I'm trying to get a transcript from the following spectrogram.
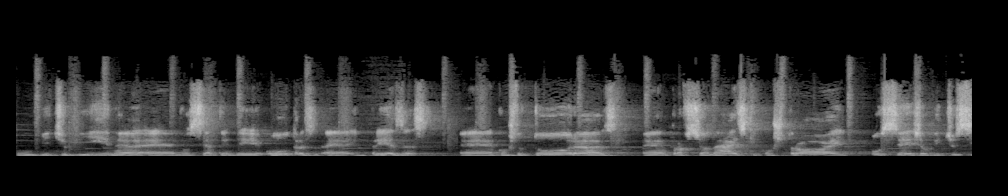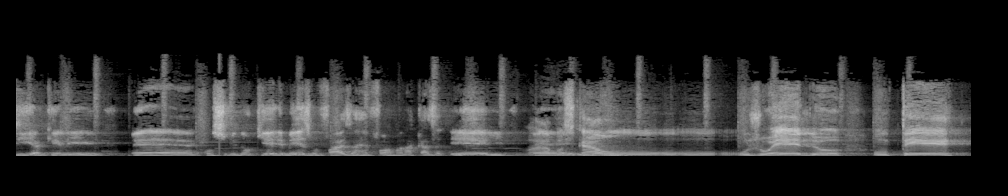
o B2B, né, é, você atender outras é, empresas é, construtoras, é, profissionais que constroem, ou seja, o B2C, aquele é, consumidor que ele mesmo faz a reforma na casa dele. Vai é, buscar um, um, um, joelho, um T,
